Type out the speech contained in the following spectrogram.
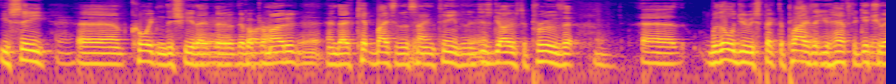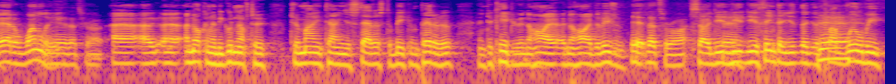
you see uh, Croydon this year they, they, they were up, promoted yeah. and they've kept basically the same teams, and it just goes to prove that. Uh, with all due respect to players that you have to get you out of one league, Yeah, that's right. uh, uh, are not going to be good enough to, to maintain your status, to be competitive, and to keep you in the higher in the higher division. Yeah, that's right. So, do you, Yeah. do, you, do you think that, you, that the Yeah. club will be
